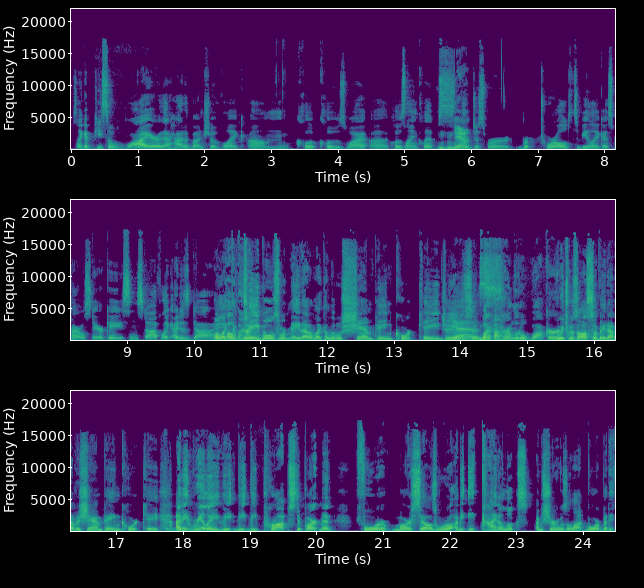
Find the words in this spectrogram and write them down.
it's like a piece of wire that had a bunch of like um clo- clothes wire uh clothesline clips Mhm. Yeah. that just were r- twirled to be like a spiral staircase and stuff. Like I just died. Oh, like Oh, the her- tables were made out of like the little champagne cork cages. Yes. And what about her little walker which was also made out of a champagne cork cage. I mean, mm-hmm. really, the, the, the props department for Marcel's world, I mean, it kind of looks, I'm sure it was a lot more, but it,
